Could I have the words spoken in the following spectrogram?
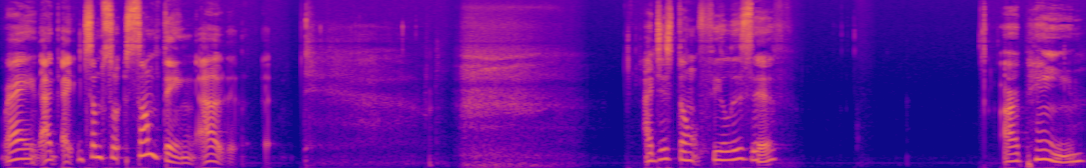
right? I, I, some sort, something. Uh, I just don't feel as if our pain,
